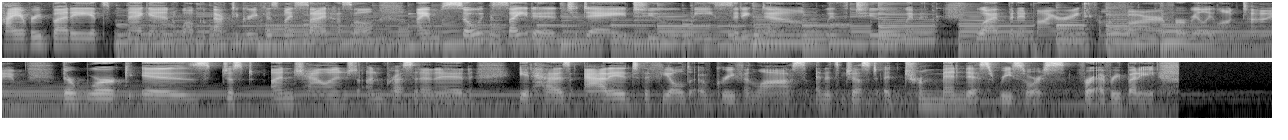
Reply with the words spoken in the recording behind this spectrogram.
Hi, everybody. It's Megan. Welcome back to Grief is My Side Hustle. I am so excited today to be sitting down with two women who I've been admiring from afar for a really long time. Their work is just unchallenged, unprecedented. It has added to the field of grief and loss, and it's just a tremendous resource for everybody.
